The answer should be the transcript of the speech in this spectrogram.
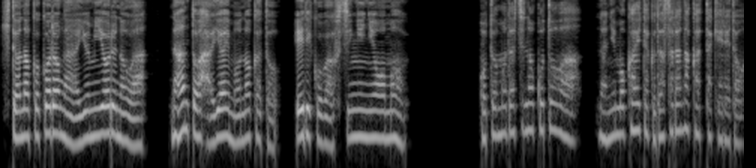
人の心が歩み寄るのは、なんと早いものかとエリコは不思議に思う。お友達のことは何も書いてくださらなかったけれど、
